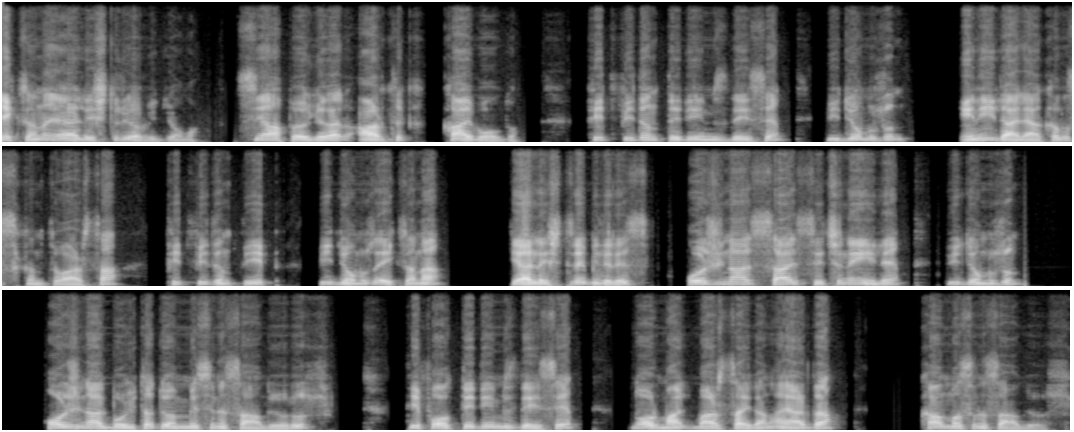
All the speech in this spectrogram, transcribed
ekrana yerleştiriyor videomu. Siyah bölgeler artık kayboldu. Fit Width dediğimizde ise videomuzun eniyle alakalı sıkıntı varsa Fit Width deyip videomuzu ekrana yerleştirebiliriz. Orijinal size seçeneği ile videomuzun orijinal boyuta dönmesini sağlıyoruz. Default dediğimizde ise normal varsayılan ayarda kalmasını sağlıyoruz.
